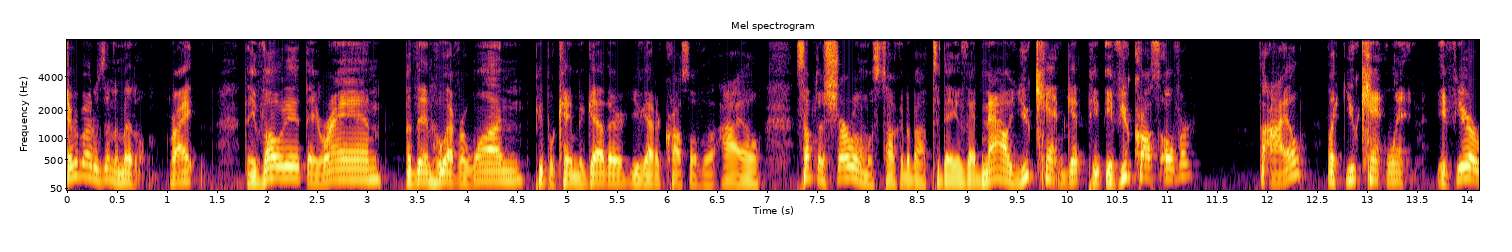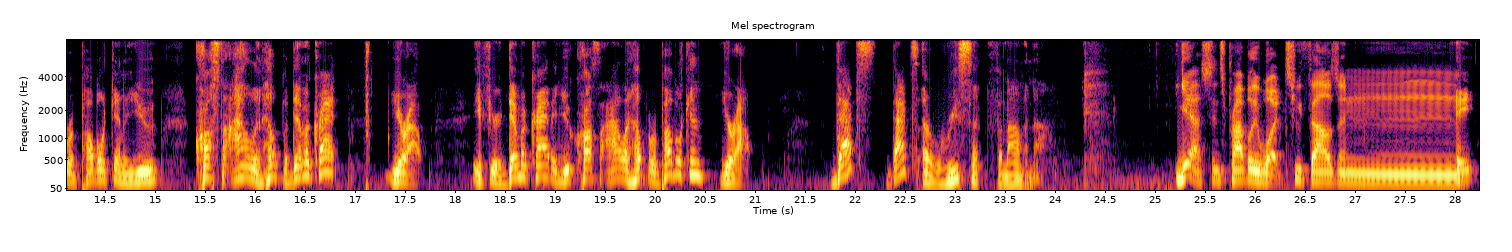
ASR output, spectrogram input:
everybody was in the middle, right? They voted, they ran, but then whoever won, people came together. You got to cross over the aisle. Something Sherwin was talking about today is that now you can't get people, if you cross over the aisle, like you can't win. If you're a Republican and you cross the aisle and help a Democrat, you're out. If you're a Democrat and you cross the aisle and help a Republican, you're out. That's that's a recent phenomenon. Yeah, since probably what 2008.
